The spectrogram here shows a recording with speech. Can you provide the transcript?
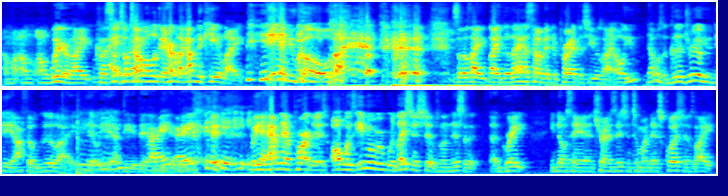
I'm, I'm, I'm with her, like, cause Right, sometimes right. I look at her like I'm the kid, like, damn, you cold. so it's like, like the last time at the practice, she was like, oh, you, that was a good drill you did. I felt good, like, hell yeah, I did that. I Mm-hmm. Right, did right. that. but yeah, having that partner is always, even with relationships, and this is a, a great, you know what I'm saying, transition to my next question is like,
